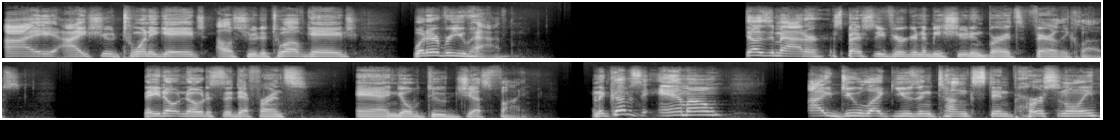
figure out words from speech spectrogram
I I shoot 20 gauge, I'll shoot a 12 gauge whatever you have. Doesn't matter, especially if you're going to be shooting birds fairly close. They don't notice the difference and you'll do just fine. When it comes to ammo, I do like using tungsten personally.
